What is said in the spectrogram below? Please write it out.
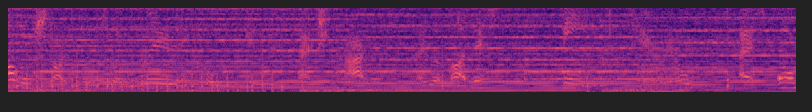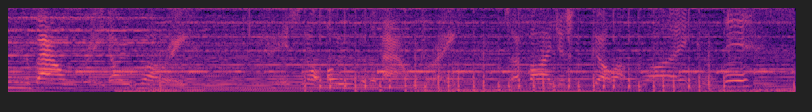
cobblestone walls look really cool in this texture pack. They look like this bead material. And it's on the boundary, don't worry. It's not over the boundary. So if I just go up like this,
